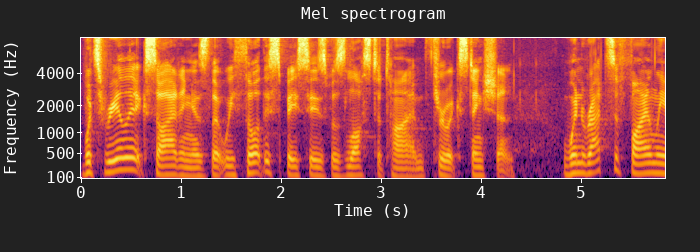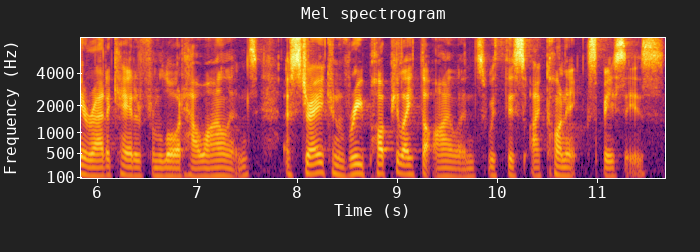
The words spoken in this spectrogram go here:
What's really exciting is that we thought this species was lost to time through extinction, when rats are finally eradicated from Lord Howe Island, Australia can repopulate the islands with this iconic species.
